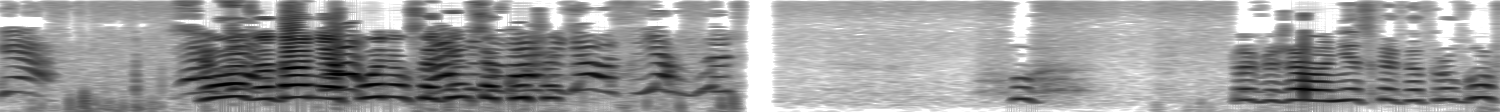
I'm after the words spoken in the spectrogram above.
Я! Все, задание понял, садимся Куда кушать. я лыж? Фух. Пробежала несколько кругов.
